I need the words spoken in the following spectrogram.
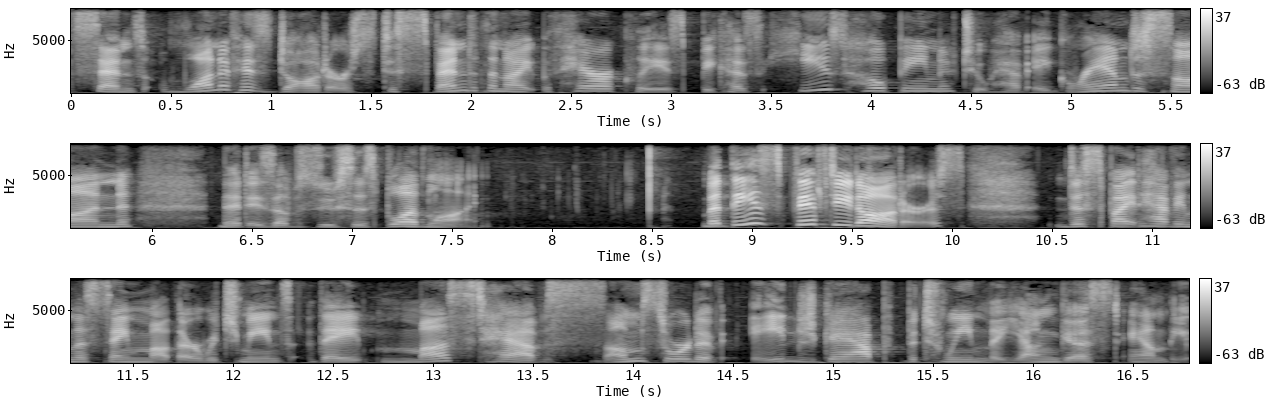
sends one of his daughters to spend the night with Heracles because he's hoping to have a grandson that is of Zeus's bloodline. But these 50 daughters, despite having the same mother, which means they must have some sort of age gap between the youngest and the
